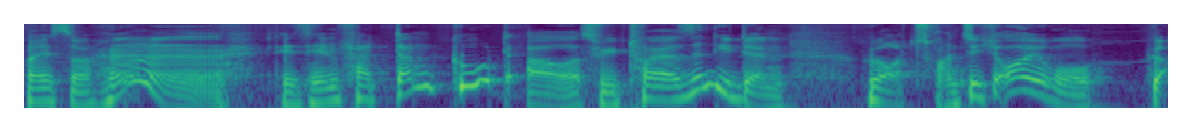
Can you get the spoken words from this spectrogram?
Weil ich so, hm, die sehen verdammt gut aus, wie teuer sind die denn? Ja, 20 Euro. Ja,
